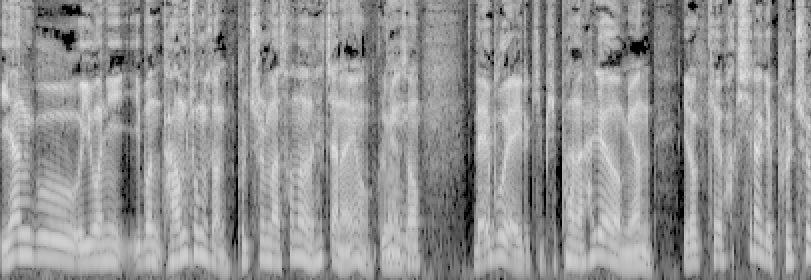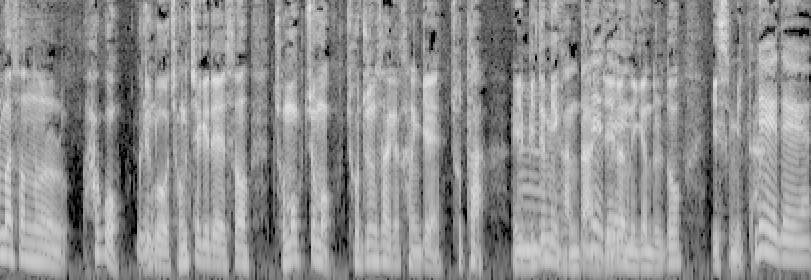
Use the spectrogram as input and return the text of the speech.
이한구 의원이 이번 다음 총선 불출마 선언을 했잖아요. 그러면서 네. 내부에 이렇게 비판을 하려면 이렇게 확실하게 불출마 선언을 하고 그리고 네. 정책에 대해서 조목조목 조준사격하는 게 좋다. 음. 믿음이 간다 이제 이런 의견들도 있습니다. 네, 네.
